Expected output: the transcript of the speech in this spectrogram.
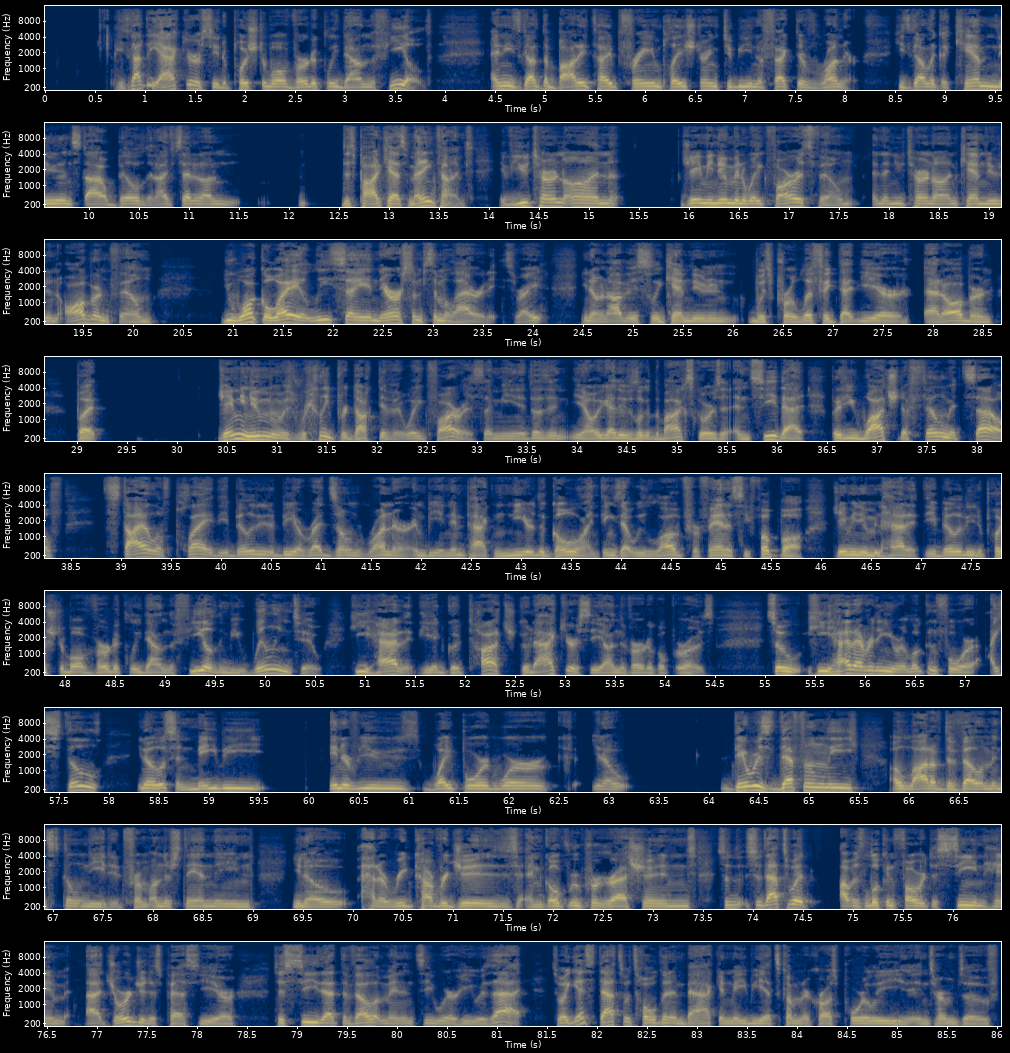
He's got the accuracy to push the ball vertically down the field. And he's got the body type, frame, play strength to be an effective runner. He's got like a Cam Newton style build. And I've said it on this podcast many times. If you turn on Jamie Newman Wake Forest film and then you turn on Cam Newton Auburn film, you walk away at least saying there are some similarities, right? You know, and obviously Cam Newton was prolific that year at Auburn, but Jamie Newman was really productive at Wake Forest. I mean, it doesn't, you know, all you got to do is look at the box scores and, and see that. But if you watch the film itself, style of play, the ability to be a red zone runner and be an impact near the goal line, things that we love for fantasy football. Jamie Newman had it. The ability to push the ball vertically down the field and be willing to. He had it. He had good touch, good accuracy on the vertical throws. So he had everything you were looking for. I still, you know, listen, maybe interviews, whiteboard work, you know, there was definitely a lot of development still needed from understanding, you know, how to read coverages and go through progressions. So, so that's what I was looking forward to seeing him at Georgia this past year to see that development and see where he was at. So I guess that's what's holding him back, and maybe it's coming across poorly in terms of,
